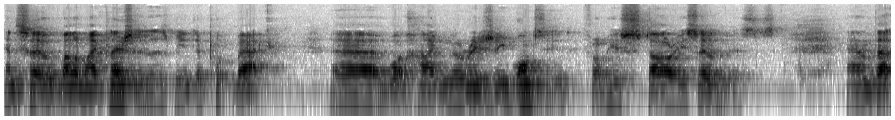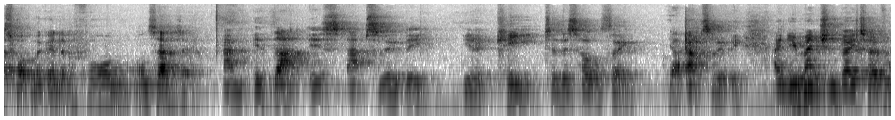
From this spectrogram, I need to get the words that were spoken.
And so, one of my pleasures has been to put back uh, what Haydn originally wanted from his starry soloists. And that's what we're going to perform on Saturday. And it, that is absolutely, you know, key to this whole thing. Yeah. Absolutely. And you mentioned Beethoven,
